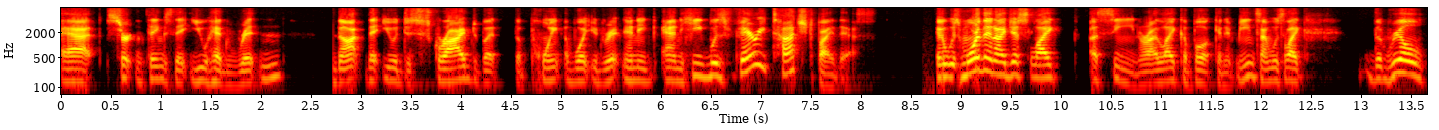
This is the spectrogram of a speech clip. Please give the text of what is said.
at certain things that you had written not that you had described but the point of what you'd written. And he and he was very touched by this. It was more than i just like a scene or i like a book and it means i was like the real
